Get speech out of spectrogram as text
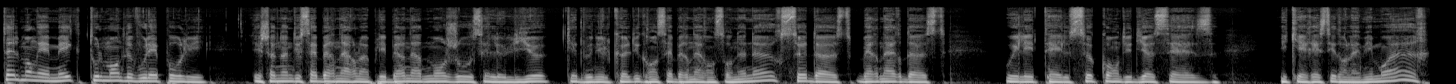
tellement aimé que tout le monde le voulait pour lui. Les chanoines du Saint-Bernard l'ont appelé Bernard de Monjou, c'est le lieu qui est devenu le col du Grand Saint-Bernard en son honneur. Ceux d'Ost, Bernard d'Ost, où il était le second du diocèse et qui est resté dans la mémoire.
